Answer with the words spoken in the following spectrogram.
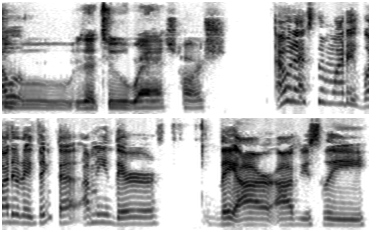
too? Is that too rash, harsh? i would ask them why they why do they think that i mean they're they are obviously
